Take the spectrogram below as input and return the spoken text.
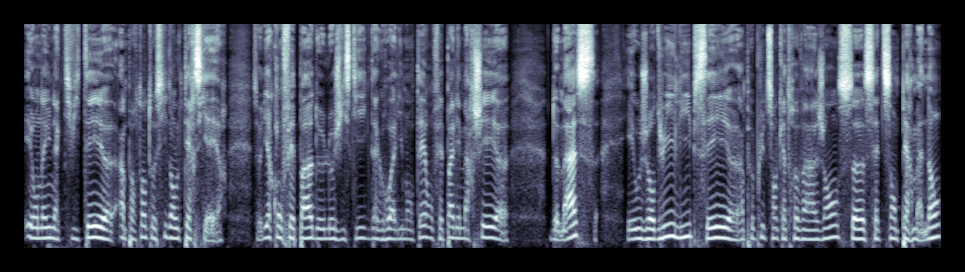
et on a une activité euh, importante aussi dans le tertiaire. Ça veut dire qu'on ne fait pas de logistique, d'agroalimentaire, on ne fait pas les marchés euh, de masse. Et aujourd'hui, l'IP, c'est un peu plus de 180 agences, 700 permanents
